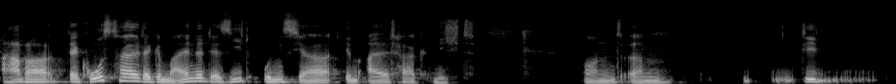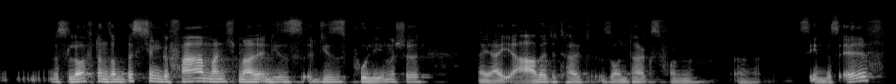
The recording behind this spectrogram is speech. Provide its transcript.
Aber der Großteil der Gemeinde, der sieht uns ja im Alltag nicht. Und ähm, die, das läuft dann so ein bisschen Gefahr, manchmal in dieses, dieses polemische, naja, ihr arbeitet halt sonntags von äh, 10 bis 11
